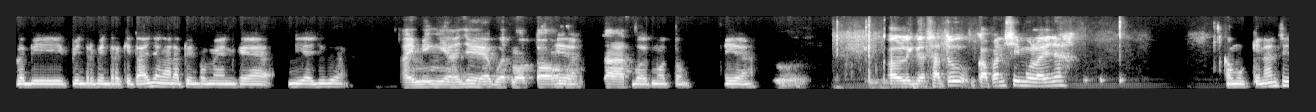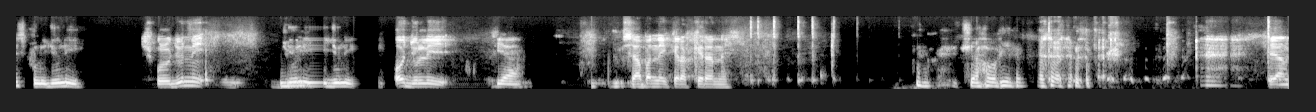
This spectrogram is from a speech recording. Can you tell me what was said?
lebih pinter-pinter kita aja ngadapin pemain kayak dia juga Timingnya aja ya buat motong, Iya. ketat. buat motong iya Hmm. kalau Liga 1 kapan sih mulainya kemungkinan sih 10 Juli 10 Juni. Juli Juli oh Juli. Ya siapa nih kira-kira nih? Siapa ya? Yang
